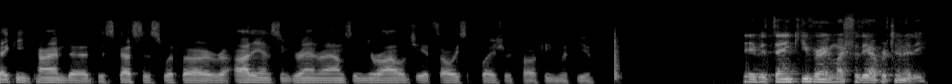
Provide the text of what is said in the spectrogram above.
taking time to discuss this with our audience in Grand Rounds in Urology. It's always a pleasure talking with you. David, thank you very much for the opportunity.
